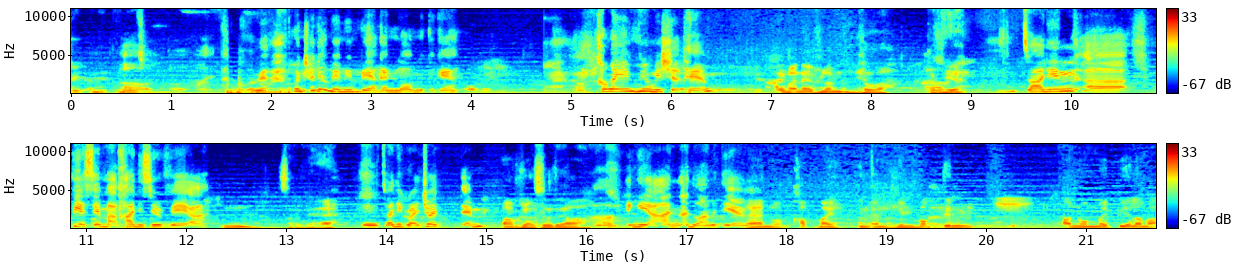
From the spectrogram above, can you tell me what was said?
ri anh oh, tu oh, oh, na chan con chana me mi be kan lom tu ke. Không ai mi mi sẽ thêm em này lắm lắm lâu à cảm ơn cho nên PSM mà khai như về à ừ về 20 graduate em. À graduate à? Ờ, anh nghĩ anh anh nói với chị em. Anh nói khóc mày. Anh cần lim tin. Anh nói mấy bia lắm ạ.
